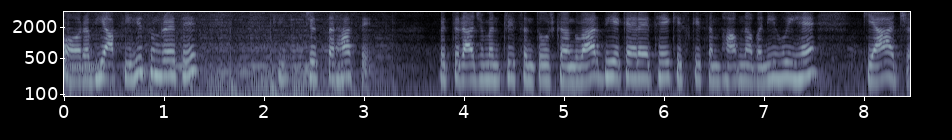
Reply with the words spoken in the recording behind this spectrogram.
और अभी आप यही सुन रहे थे कि जिस तरह से वित्त राज्य मंत्री संतोष गंगवार भी ये कह रहे थे कि इसकी संभावना बनी हुई है कि आज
